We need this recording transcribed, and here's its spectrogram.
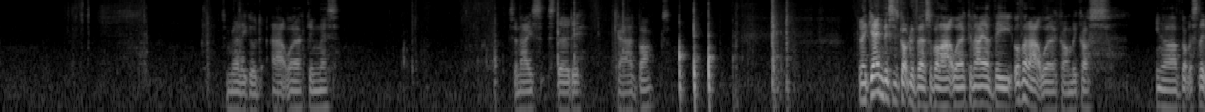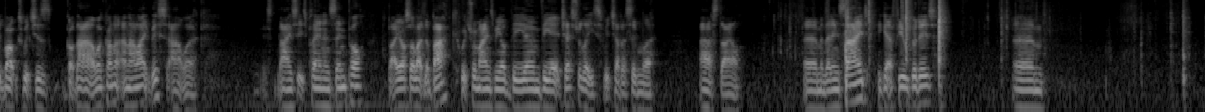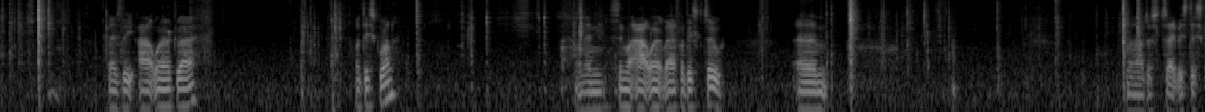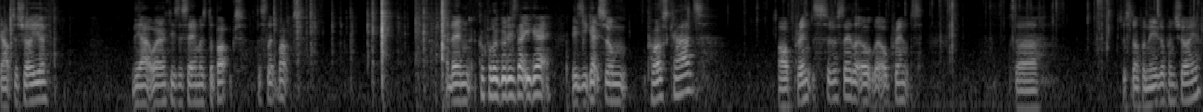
Some really good artwork in this. It's a nice sturdy card box. And again, this has got reversible artwork, and I have the other artwork on because, you know, I've got the slip box which has got that artwork on it, and I like this artwork. It's nice, it's plain and simple, but I also like the back, which reminds me of the um, VHS release, which had a similar art style. Um, and then inside, you get a few goodies. Um, there's the artwork there. For disc one. And then similar artwork there for disc 2 um, and I'll just take this disc out to show you. The artwork is the same as the box the slip box. And then a couple of goodies that you get is you get some postcards or prints should I say little little prints so just open these up and show you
